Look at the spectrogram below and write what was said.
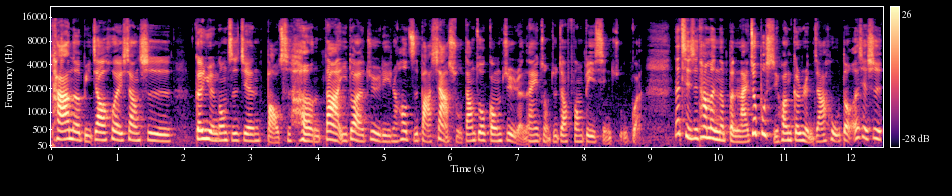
他呢比较会像是。跟员工之间保持很大一段的距离，然后只把下属当做工具人那一种，就叫封闭型主管。那其实他们呢本来就不喜欢跟人家互动，而且是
